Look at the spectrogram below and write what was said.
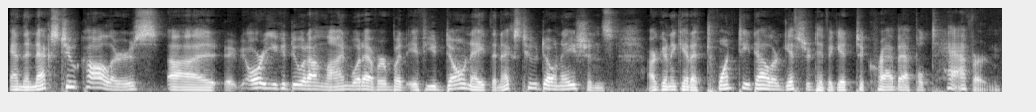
And the next two callers, uh, or you could do it online, whatever, but if you donate, the next two donations are going to get a $20 gift certificate to Crabapple Tavern.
